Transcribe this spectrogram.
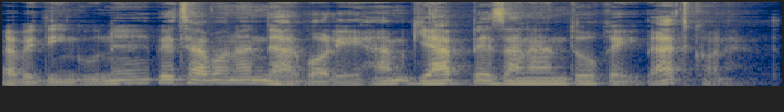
و به دینگونه بتوانند درباره هم گپ بزنند و غیبت کنند.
